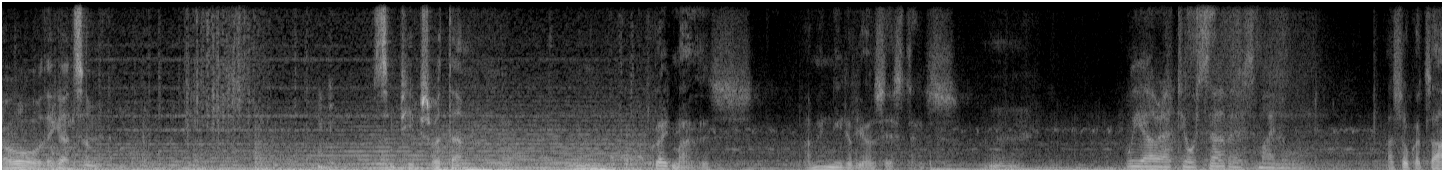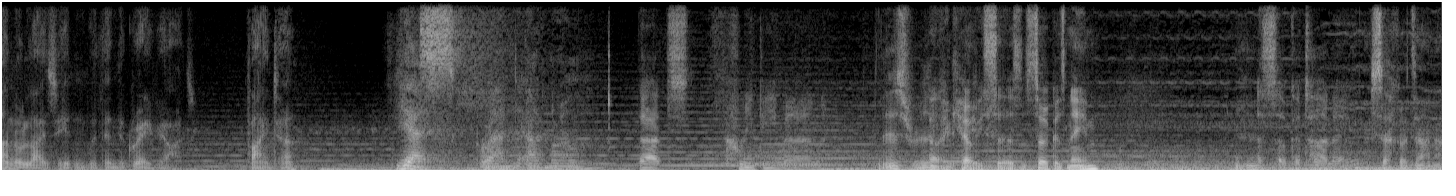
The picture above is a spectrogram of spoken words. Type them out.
Oh, they got some some peeps with them. Great mothers, I'm in need of your assistance. We are at your service, my lord. Ahsoka Tano lies hidden within the graveyard. Find her. Yes, Grand Admiral. That's creepy, man. It is really I like how he says Ahsoka's name. Ahsoka Tane. Ahsoka Tano.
